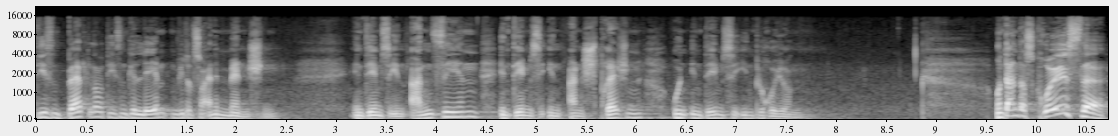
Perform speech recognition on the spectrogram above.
diesen Bettler, diesen Gelähmten wieder zu einem Menschen, indem sie ihn ansehen, indem sie ihn ansprechen und indem sie ihn berühren. Und dann das Größte,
